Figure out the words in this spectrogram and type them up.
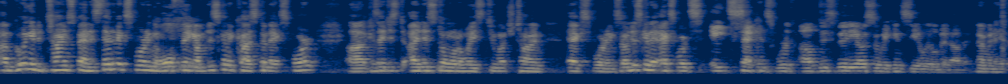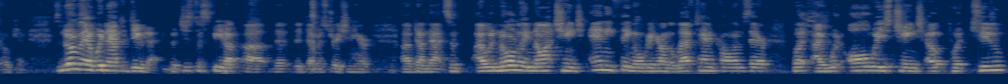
I'm going into time span instead of exporting the whole thing. I'm just going to custom export because I just I just don't want to waste too much time exporting. So I'm just going to export eight seconds worth of this video so we can see a little bit of it. And I'm going to hit OK. So normally I wouldn't have to do that, but just to speed up uh, the, the demonstration here, I've done that. So I would normally not change anything over here on the left-hand columns there, but I would always change output to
